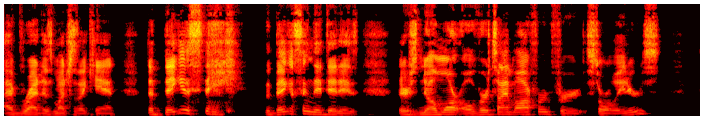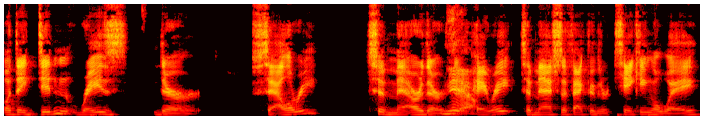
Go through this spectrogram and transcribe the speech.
I've read as much as I can. The biggest thing, the biggest thing they did is there's no more overtime offered for store leaders, but they didn't raise their salary to ma- or their, their pay rate to match the fact that they're taking away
